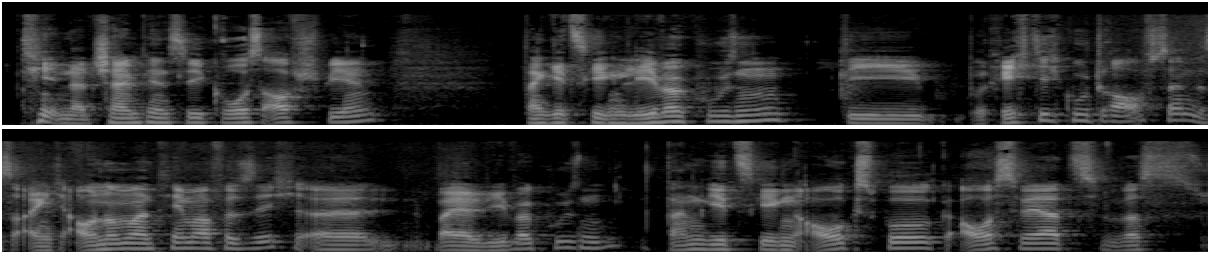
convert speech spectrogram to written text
die in der Champions League groß aufspielen. Dann geht es gegen Leverkusen, die richtig gut drauf sind. Das ist eigentlich auch nochmal ein Thema für sich, äh, Bayer Leverkusen. Dann geht es gegen Augsburg auswärts, was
